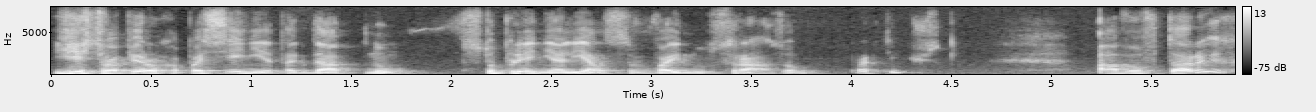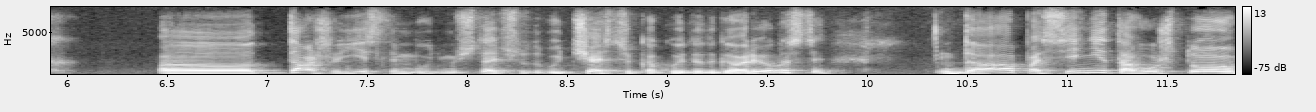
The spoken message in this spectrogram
есть, во-первых, опасения тогда ну, вступления Альянса в войну сразу практически, а во-вторых, даже если мы будем считать, что это будет частью какой-то договоренности, да, опасение того, что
